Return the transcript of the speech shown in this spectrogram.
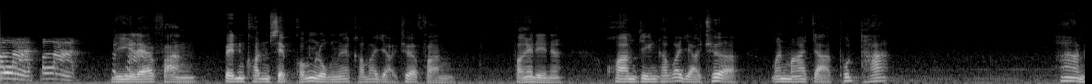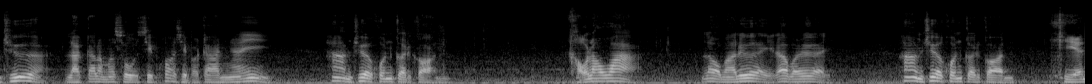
ประหลาดประหลาดสักดีอย่าง แล้วฟังเป็นคอนเซปต์ของลุงนะคำว่าอย่าเชื่อฟัง ฟังให้ดีนะ ความจริงคำว่าอย่าเชื่อมันมาจากพุทธะ ห้ามเชื่อหลักการมาสูตรสิบข้อสิบประการไง ห้ามเชื่อคนเกิดก่อน เขาเล่าว่า เล่ามาเรื่อยเล่ามาเรื่อย ห้ามเชื่อคนเกิดก่อน เขียน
